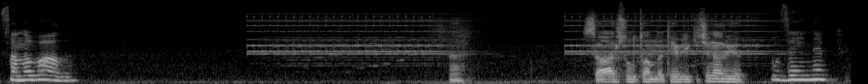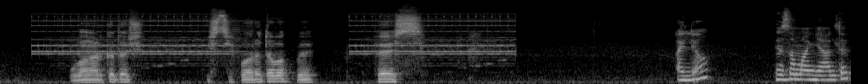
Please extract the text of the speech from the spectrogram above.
Sana bağlı. Sağır Sultan da tebrik için arıyor. O Zeynep. Ulan arkadaş, istihbarata bak be. Pes. Alo. Ne zaman geldi?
